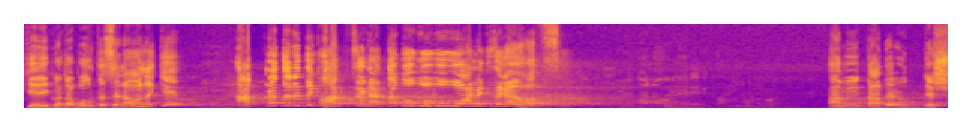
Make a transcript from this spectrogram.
কে এই কথা বলতেছে না অনেকে? আপনাদের দিক হচ্ছে না তা বউ বউ অনেক জায়গায় হচ্ছে। আমি তাদের উদ্দেশ্য,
